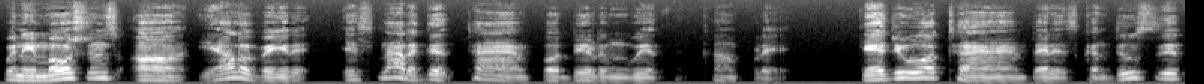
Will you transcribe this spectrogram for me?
When emotions are elevated, it's not a good time for dealing with conflict. Schedule a time that is conducive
